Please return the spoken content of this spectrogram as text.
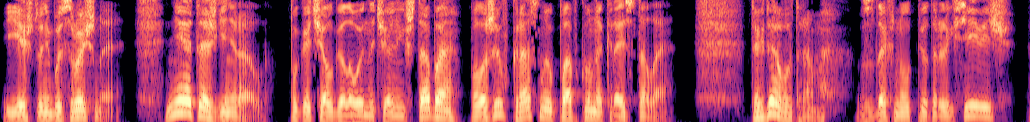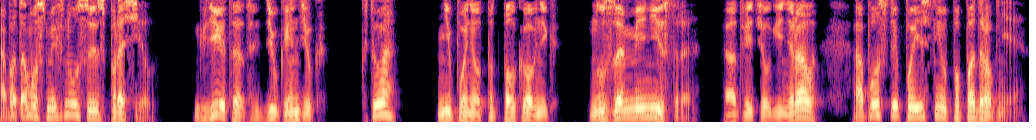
Есть что-нибудь срочное?» «Нет, аж генерал», — покачал головой начальник штаба, положив красную папку на край стола. «Тогда утром», — вздохнул Петр Алексеевич, а потом усмехнулся и спросил. «Где этот дюк-эндюк?» «Кто?» — не понял подполковник. «Ну, замминистра», — ответил генерал, а после пояснил поподробнее.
